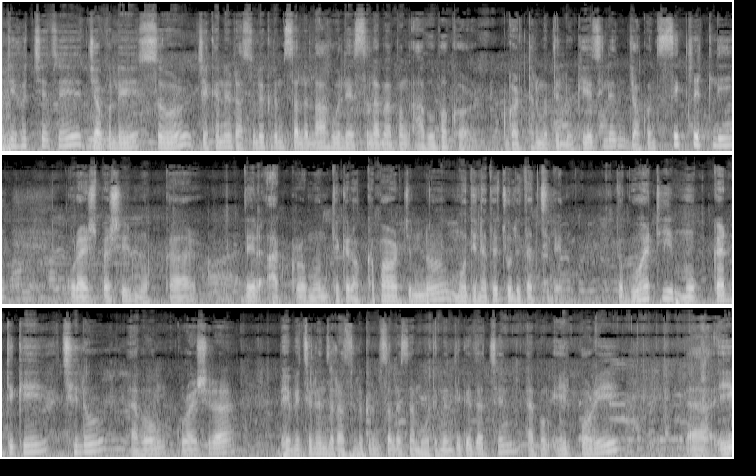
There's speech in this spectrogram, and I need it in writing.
এটি হচ্ছে যে জবলে সোর, যেখানে রাসুল ইকরম সাল্লাহ ইসলাম এবং আবু বকর গর্তের মধ্যে লুকিয়েছিলেন যখন সিক্রেটলি কুরাইশবাসীর মক্কারদের আক্রমণ থেকে রক্ষা পাওয়ার জন্য মদিনাতে চলে যাচ্ছিলেন। তো গুহাটি মক্কার দিকে ছিল এবং কুরাইশরা ভেবেছিলেন যে রাসুল করিম সাল্লাহ ইসলাম মদিনার দিকে যাচ্ছেন এবং এরপরে এই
